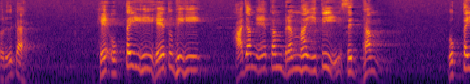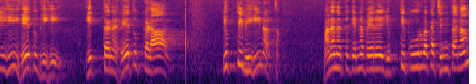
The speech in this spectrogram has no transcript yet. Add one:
ஒரு இதுக்காக. ஹே உக்தைஹி ஹேதுபிஹி அஜம் ஏக்கம் பிரம்ம இதி சித்தம். உக்தைஹி ஹேதுபிஹி இத்தனை ஹேத்துக்களால் யுக்திபிகின்னு அர்த்தம். மனநத்துக்கு என்ன பேரு? யுக்தி பூர்வக சிந்தனம்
